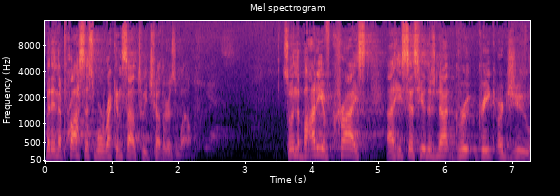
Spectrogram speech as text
but in the process, we're reconciled to each other as well. So in the body of Christ, uh, he says here there's not Greek or Jew.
